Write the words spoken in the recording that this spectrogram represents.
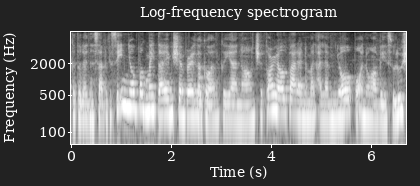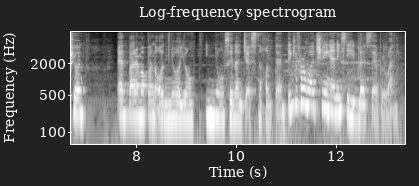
katulad ng sabi ko sa inyo, pag may time, syempre gagawin ko yan ng tutorial para naman alam nyo kung ano nga ba yung solution and para mapanood nyo yung inyong sinuggest na content. Thank you for watching and stay blessed everyone.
